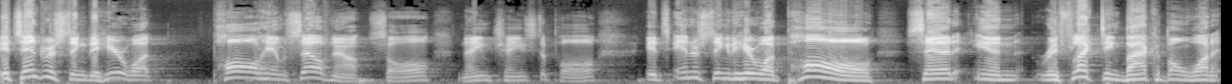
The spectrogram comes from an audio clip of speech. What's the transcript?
It's interesting to hear what Paul himself, now, Saul, name changed to Paul, it's interesting to hear what Paul said in reflecting back upon what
